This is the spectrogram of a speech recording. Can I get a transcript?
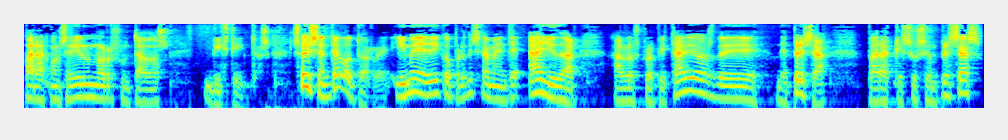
para conseguir unos resultados distintos. Soy Santiago Torre y me dedico precisamente a ayudar a los propietarios de, de empresa para que sus empresas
